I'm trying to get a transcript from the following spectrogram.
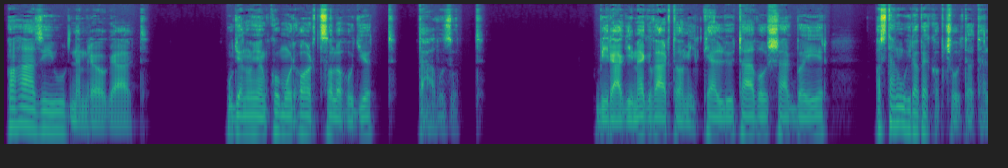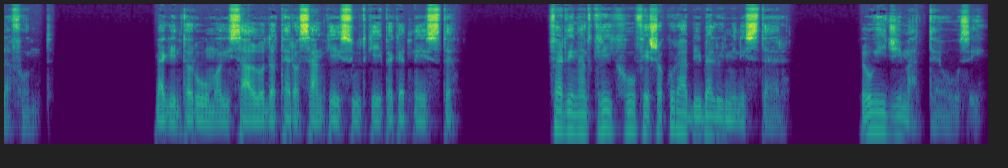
A házi úr nem reagált. Ugyanolyan komor arccal, ahogy jött, távozott. Virági megvárta, amíg kellő távolságba ér, aztán újra bekapcsolta a telefont. Megint a római szálloda teraszán készült képeket nézte. Ferdinand Krieghoff és a korábbi belügyminiszter, Luigi Matteosi.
